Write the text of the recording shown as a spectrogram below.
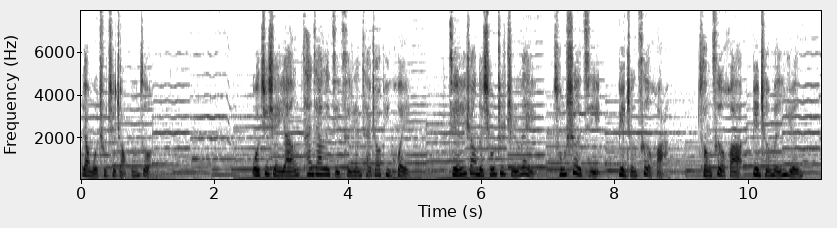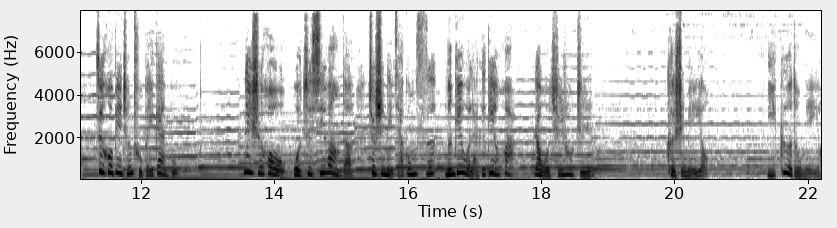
让我出去找工作。我去沈阳参加了几次人才招聘会，简历上的求职职位从设计变成策划，从策划变成文员，最后变成储备干部。那时候我最希望的就是哪家公司能给我来个电话，让我去入职。可是没有，一个都没有。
